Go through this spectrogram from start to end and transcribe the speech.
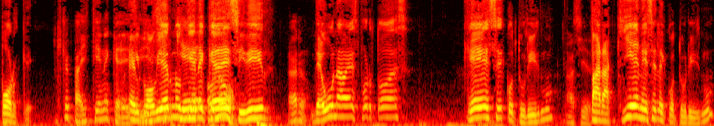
Porque el país tiene que decidir el gobierno tiene que decidir de una vez por todas qué es ecoturismo, para quién es el ecoturismo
